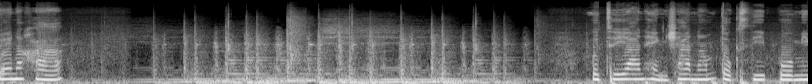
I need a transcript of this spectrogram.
ด้วยนะคะอุทยานแห่งชาติน้ำตกซีโปมี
